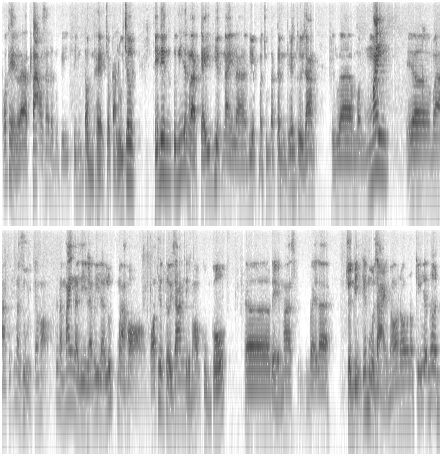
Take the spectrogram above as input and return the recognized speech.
có thể là tạo ra được một cái tính tổng thể cho cả lối chơi. Thế nên tôi nghĩ rằng là cái việc này là việc mà chúng ta cần thêm thời gian. Và may ờ, và cũng là rủi cho họ. Tức là may là gì? Là vì là lúc mà họ có thêm thời gian để mà họ củng cố ờ, để mà vậy là chuẩn bị cái mùa giải nó nó nó kỹ lưỡng hơn.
